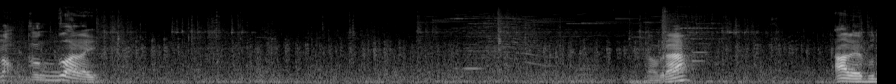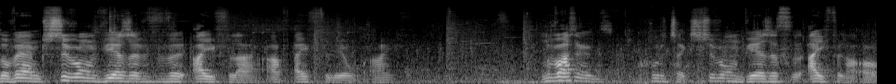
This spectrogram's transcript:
No, to dalej. Dobra. Ale budowałem krzywą wieżę w Eiffla. A w Eifflu. Eiff. No właśnie, kurczę, krzywą wieżę z Eiffla, o.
